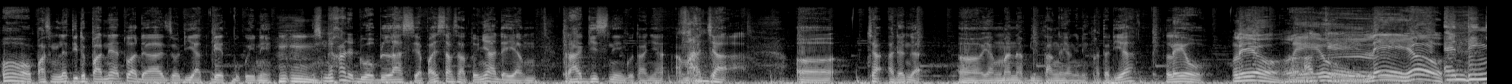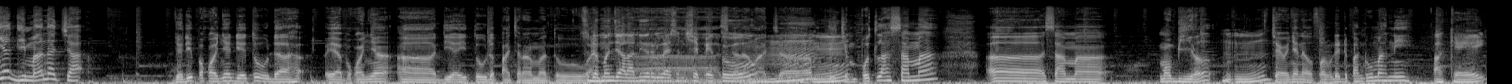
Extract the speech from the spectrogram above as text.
Oh pas ngeliat di depannya tuh ada zodiac date buku ini. Ini Sebenarnya kan ada 12 ya. Pasti salah satunya ada yang tragis nih gue tanya sama Aca. Eh, Ca ada nggak "Eh, yang mana bintangnya yang ini kata dia Leo Leo. Leo. Oke, Leo. endingnya gimana cak jadi pokoknya dia itu udah ya pokoknya eh, dia itu udah pacaran sama tuh Sudah wanita, menjalani relationship itu. segala macam dijemputlah sama eh, sama mobil ceweknya nelpon udah depan rumah nih Oke.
